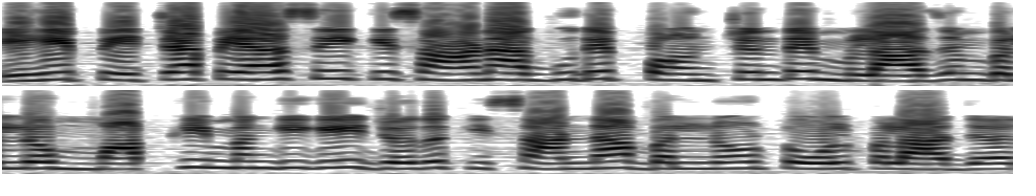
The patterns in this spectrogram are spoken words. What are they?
ਇਹ ਪੇਚਾ ਪਿਆ ਸੀ। ਕਿਸਾਨ ਆਗੂ ਦੇ ਪਹੁੰਚਣ ਤੇ ਮੁਲਾਜ਼ਮ ਵੱਲੋਂ ਮਾਫੀ ਮੰਗੀ ਗਈ, ਜਦੋਂ ਕਿਸਾਨਾਂ ਵੱਲੋਂ ਟੋਲ ਪਲਾਜ਼ਾ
